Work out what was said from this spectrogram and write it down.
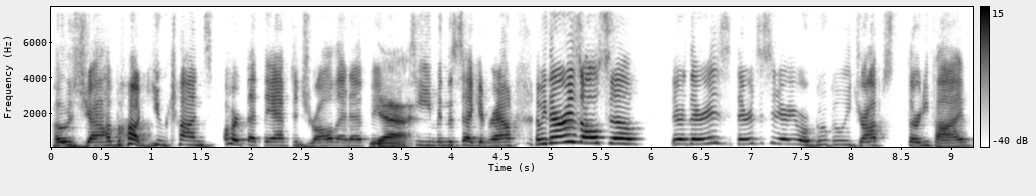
hose job on UConn's part that they have to draw that FAU yeah. team in the second round. I mean, there is also there there is there is a scenario where Boo Buie drops 35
